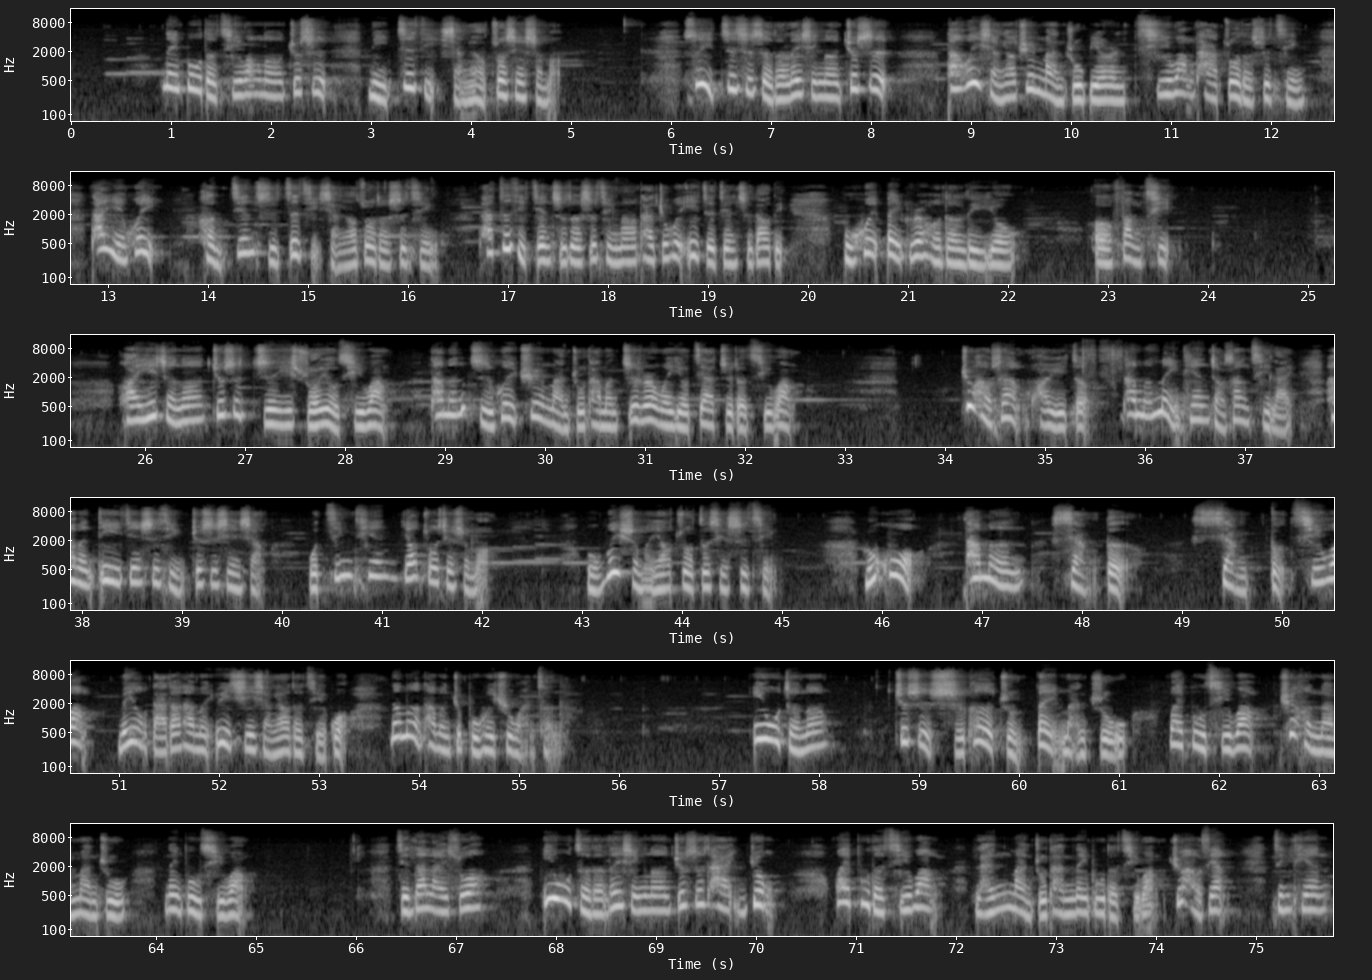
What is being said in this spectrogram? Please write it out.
内部的期望呢，就是你自己想要做些什么。所以，支持者的类型呢，就是他会想要去满足别人期望他做的事情，他也会很坚持自己想要做的事情。他自己坚持的事情呢，他就会一直坚持到底，不会被任何的理由而放弃。怀疑者呢，就是质疑所有期望，他们只会去满足他们自认为有价值的期望。就好像怀疑者，他们每天早上起来，他们第一件事情就是先想：我今天要做些什么？我为什么要做这些事情？如果他们想的、想的期望没有达到他们预期想要的结果，那么他们就不会去完成。义务者呢，就是时刻准备满足外部期望，却很难满足。内部期望，简单来说，义务者的类型呢，就是他用外部的期望来满足他内部的期望，就好像今天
